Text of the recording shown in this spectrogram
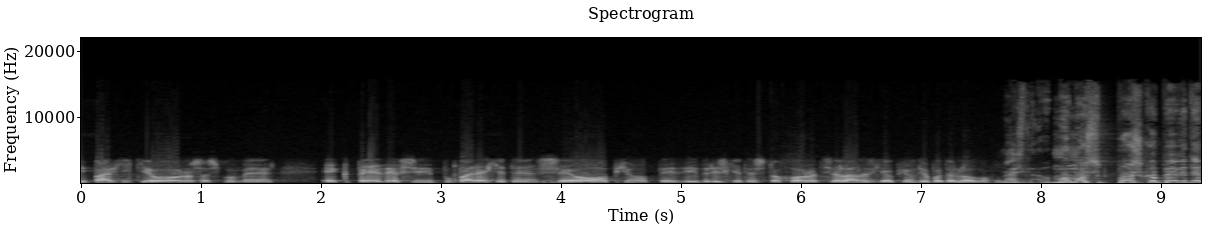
υπάρχει και ο όρος ας πούμε εκπαίδευση που παρέχεται σε όποιο παιδί βρίσκεται στο χώρο της Ελλάδας για οποιονδήποτε λόγο. Μάλιστα. Όμω, πώς σκοπεύετε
